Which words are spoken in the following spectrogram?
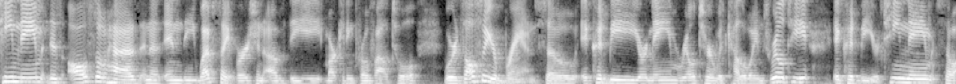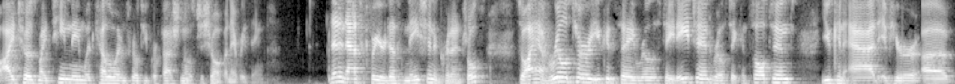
team name. This also has in, a, in the website version of the marketing profile tool where it's also your brand. So it could be your name, Realtor with Keller Williams Realty. It could be your team name. So I chose my team name with Keller Williams Realty Professionals to show up on everything. Then it asks for your designation and credentials. So I have realtor, you could say real estate agent, real estate consultant. You can add if you're, uh,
